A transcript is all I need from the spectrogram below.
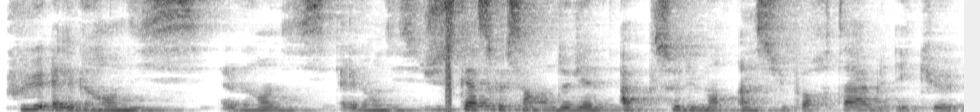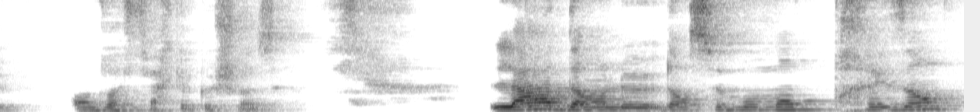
plus elles grandissent, elles grandissent, elles grandissent, jusqu'à ce que ça en devienne absolument insupportable et que on doit faire quelque chose là, dans, le, dans ce moment présent,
